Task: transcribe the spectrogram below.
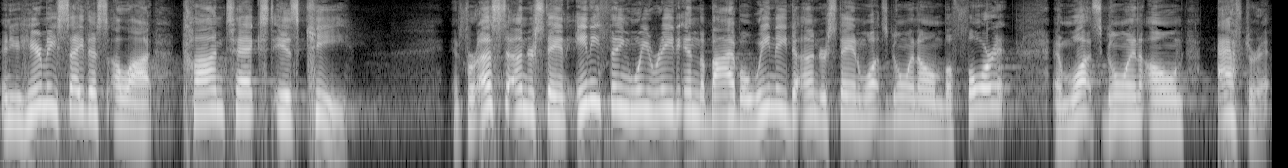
and you hear me say this a lot context is key. And for us to understand anything we read in the Bible, we need to understand what's going on before it and what's going on after it.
